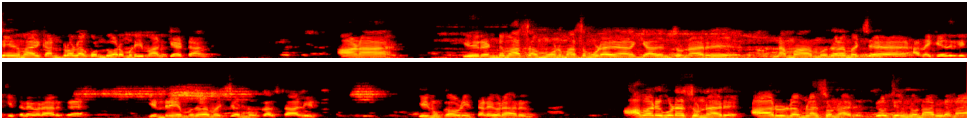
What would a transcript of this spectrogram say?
செய்த மாதிரி கண்ட்ரோலாக கொண்டு வர முடியுமான்னு கேட்டாங்க. ஆனால் இது ரெண்டு மாதம் மூணு மாதம் கூட நினைக்காதுன்னு சொன்னார். நம்ம முதலமைச்சர் அன்னைக்கு எதிர்க்கட்சி தலைவராக இருக்க இன்றைய முதலமைச்சர் மு க ஸ்டாலின் திமுகவுடைய தலைவராக இருக்கு அவரு கூட சொன்னார் ஆறுடம்லாம் சொன்னார். ஜோசியம் சொன்னார்லண்ணா?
